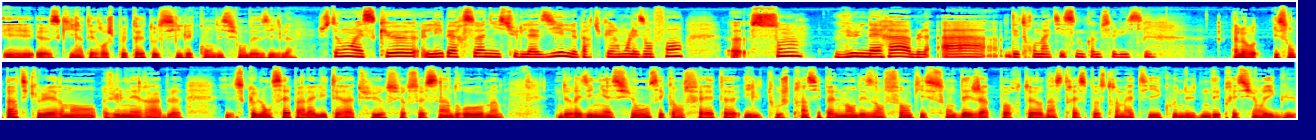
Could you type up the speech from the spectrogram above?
Et euh, ce qui interroge peut-être aussi les conditions d'asile. Justement, est-ce que les personnes issues de l'asile, particulièrement les enfants, euh, sont vulnérables à des traumatismes comme celui-ci? Alors, ils sont particulièrement vulnérables. Ce que l'on sait par la littérature sur ce syndrome de résignation, c'est qu'en fait, il touche principalement des enfants qui sont déjà porteurs d'un stress post-traumatique ou d'une dépression aiguë.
